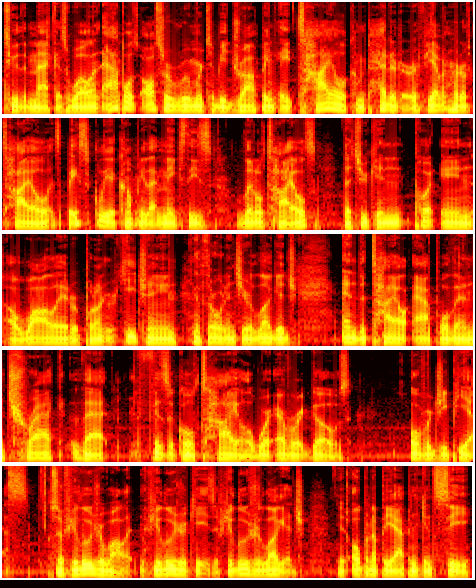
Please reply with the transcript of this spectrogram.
to the Mac as well. And Apple is also rumored to be dropping a Tile competitor. If you haven't heard of Tile, it's basically a company that makes these little tiles that you can put in a wallet or put on your keychain and throw it into your luggage. And the Tile app will then track that physical tile wherever it goes over GPS. So if you lose your wallet, if you lose your keys, if you lose your luggage, you open up the app and you can see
